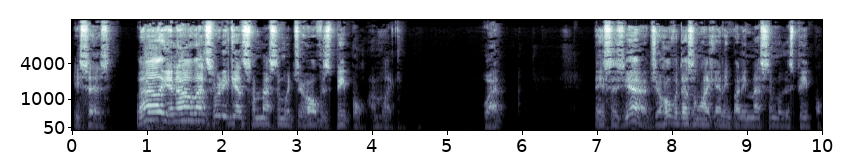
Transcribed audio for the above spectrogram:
He says, Well, you know, that's what he gets for messing with Jehovah's people. I'm like, What? And he says, Yeah, Jehovah doesn't like anybody messing with his people.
